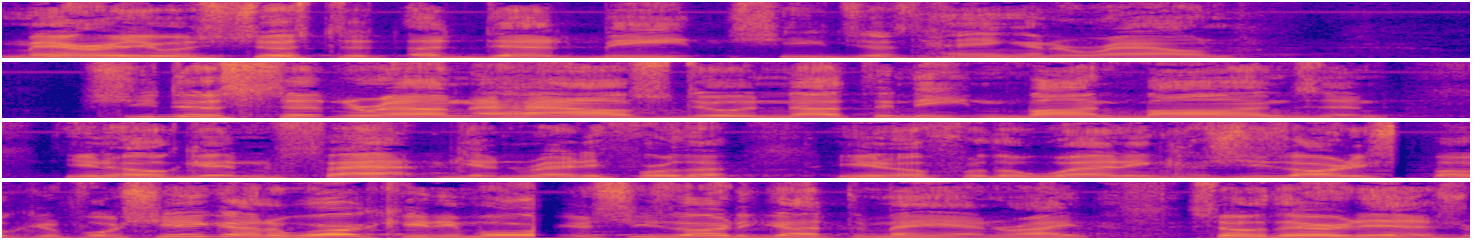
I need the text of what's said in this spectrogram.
Mary was just a, a deadbeat. She's just hanging around. She's just sitting around the house doing nothing, eating bonbons and you know, getting fat, getting ready for the, you know, for the wedding because she's already spoken for. She ain't got to work anymore because she's already got the man, right? So there it is.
